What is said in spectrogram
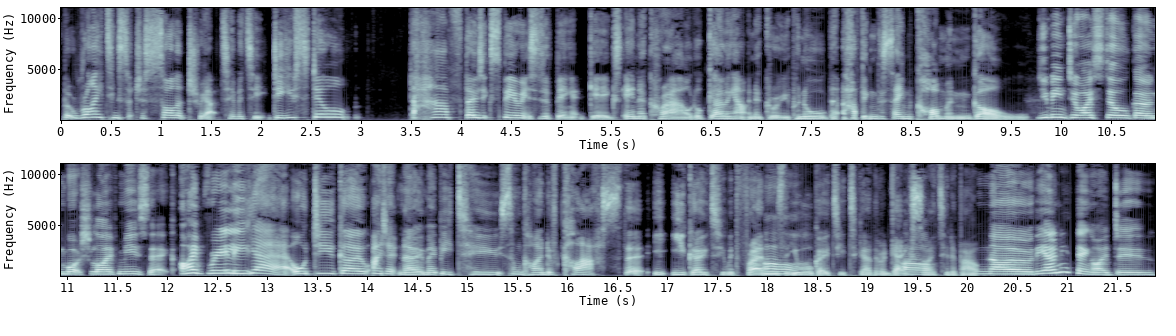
But writing such a solitary activity, do you still have those experiences of being at gigs in a crowd or going out in a group and all having the same common goal? You mean, do I still go and watch live music? I really. Yeah. Or do you go, I don't know, maybe to some kind of class that y- you go to with friends oh. that you oh. all go to together and get oh. excited about? No, the only thing I do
